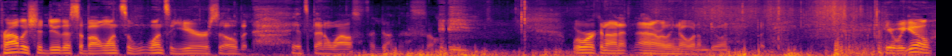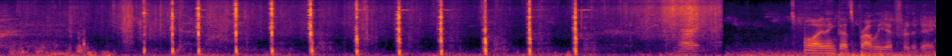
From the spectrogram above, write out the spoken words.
probably should do this about once a once a year or so, but it's been a while since I've done this. So we're working on it. I don't really know what I'm doing, but here we go. Well, I think that's probably it for the day.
